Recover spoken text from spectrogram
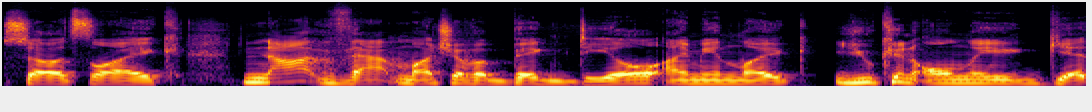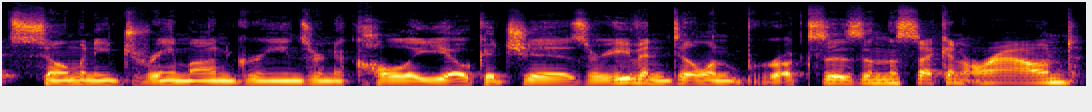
So it's like not that much of a big deal. I mean, like you can only get so many Draymond Greens or Nikola Jokic's or even Dillon Brooks's in the second round,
